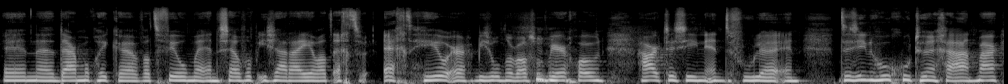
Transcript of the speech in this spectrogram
En uh, daar mocht ik wat filmen en zelf op Isa rijden. Wat echt, echt heel erg bijzonder was. Om weer gewoon haar te zien en te voelen. En te zien hoe goed hun gaan. Maar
